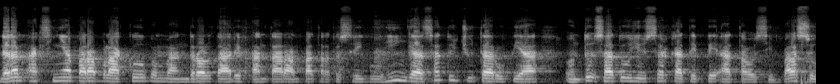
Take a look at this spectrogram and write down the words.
Dalam aksinya, para pelaku membandrol tarif antara 400.000 hingga 1 juta rupiah untuk satu user KTP atau SIM palsu.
